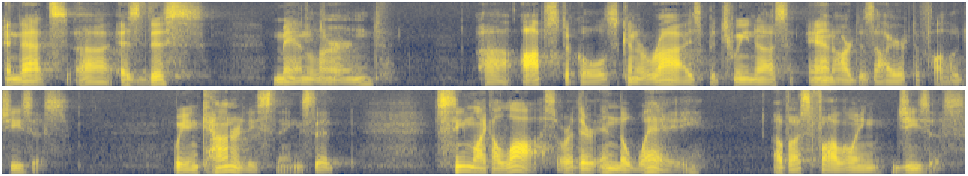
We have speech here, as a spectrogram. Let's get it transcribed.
And that's, uh, as this man learned, uh, obstacles can arise between us and our desire to follow Jesus. We encounter these things that seem like a loss or they're in the way of us following Jesus.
